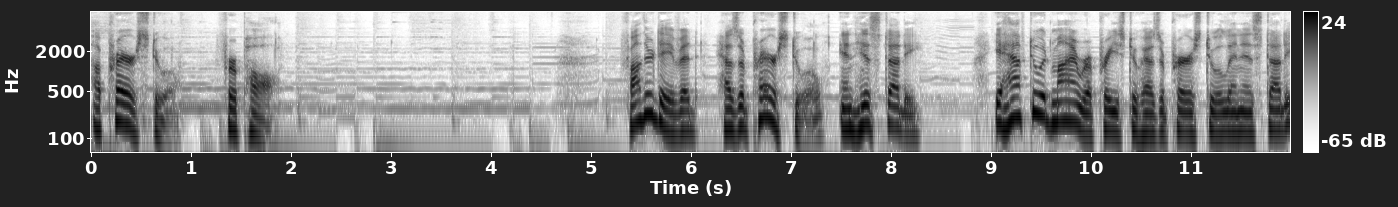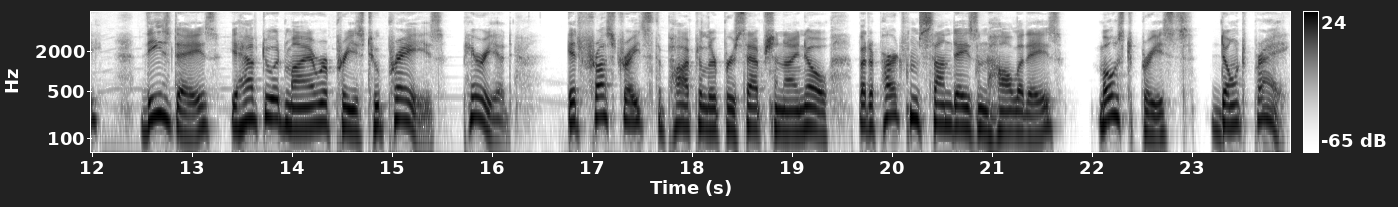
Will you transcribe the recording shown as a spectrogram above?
A prayer stool for Paul. Father David has a prayer stool in his study. You have to admire a priest who has a prayer stool in his study. These days, you have to admire a priest who prays, period. It frustrates the popular perception, I know, but apart from Sundays and holidays, most priests don't pray.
